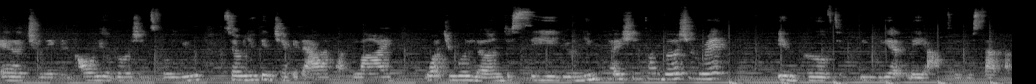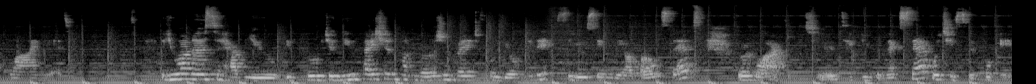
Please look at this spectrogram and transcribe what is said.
electronic and audio versions for you, so you can check it out and apply what you will learn to see your new patient conversion rate improved immediately after you start applying it. You want us to help you improve your new patient conversion rate for your clinics using the above steps, we're glad to take you to the next step, which is to book a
